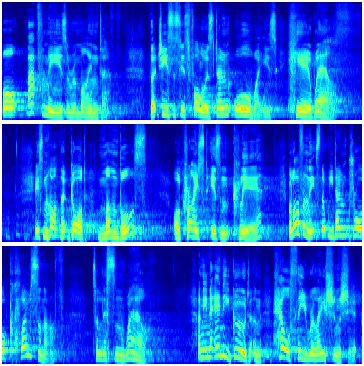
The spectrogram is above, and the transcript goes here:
Well, that for me is a reminder that Jesus' followers don't always hear well. It's not that God mumbles or Christ isn't clear, but often it's that we don't draw close enough to listen well. And in any good and healthy relationship,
